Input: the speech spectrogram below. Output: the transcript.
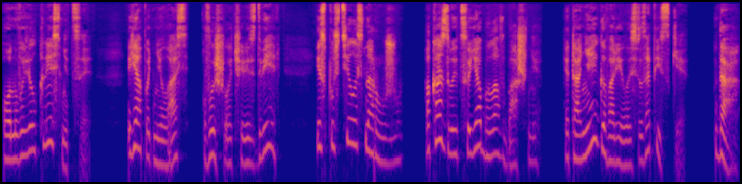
Он вывел к лестнице. Я поднялась, вышла через дверь и спустилась наружу. Оказывается, я была в башне. Это о ней говорилось в записке? Да,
